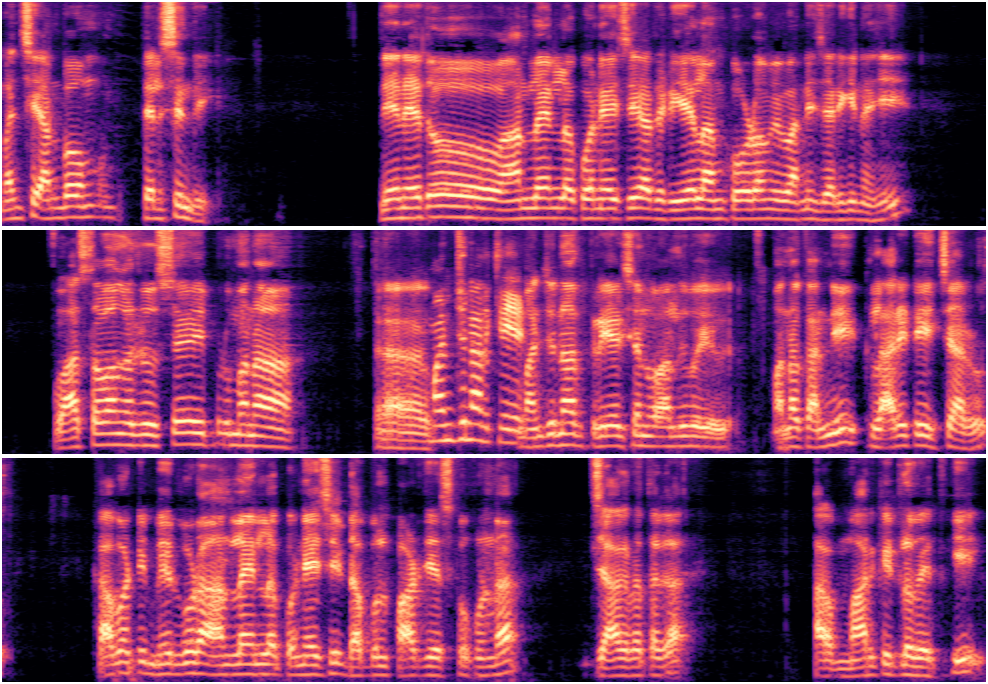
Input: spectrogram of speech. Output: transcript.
మంచి అనుభవం తెలిసింది. నేనేదో ఆన్లైన్లో కొనేసి అది రియల్ అనుకోవడం ఇవన్నీ జరిగినాయి. వాస్తవంగా చూస్తే ఇప్పుడు మన మంజునాథ్ మంజునాథ్ క్రియేషన్ వాళ్ళు మనకు అన్ని క్లారిటీ ఇచ్చారు. కాబట్టి మీరు కూడా ఆన్లైన్లో కొనేసి డబ్బులు పాడు చేసుకోకుండా జాగ్రత్తగా ఆ మార్కెట్లో వెతికి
